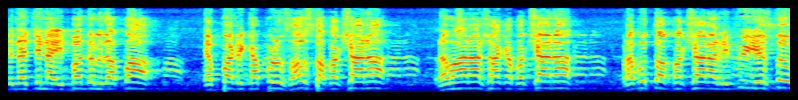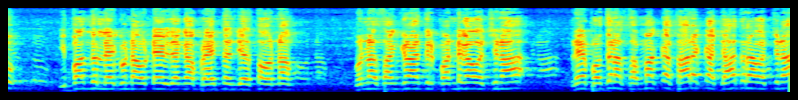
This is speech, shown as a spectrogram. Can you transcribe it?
చిన్న చిన్న ఇబ్బందులు తప్ప ఎప్పటికప్పుడు సంస్థ పక్షాన రవాణా శాఖ పక్షాన ప్రభుత్వం పక్షాన రివ్యూ చేస్తూ ఇబ్బందులు లేకుండా ఉండే విధంగా ప్రయత్నం చేస్తూ ఉన్నాం. మొన్న సంక్రాంతి పండుగ వచ్చినా రేపొద్దున సమ్మక్క సారక్క జాతర వచ్చినా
